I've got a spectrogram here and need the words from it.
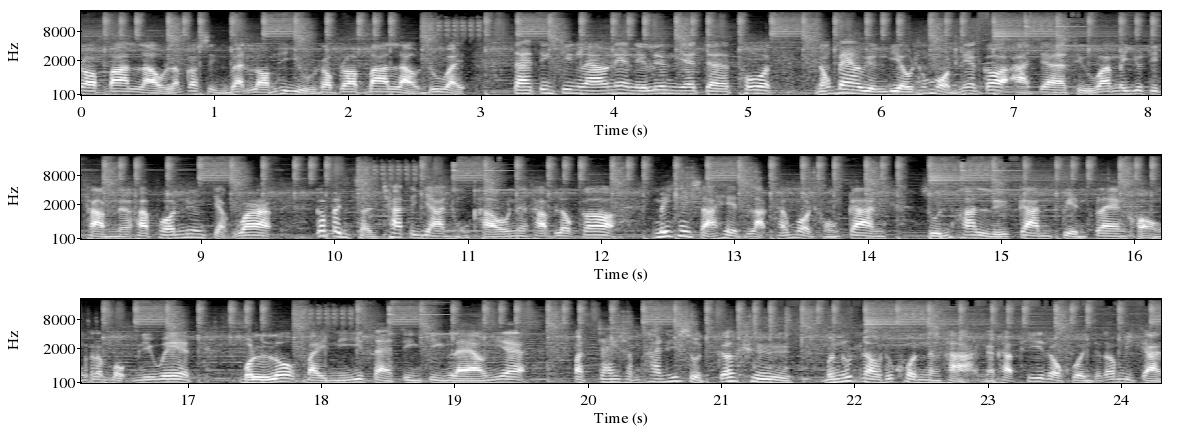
รอบๆบ้านเรา แล้วก็สิ่งแวดล้อมที่อยู่รอบๆบ้านเราด้วย แต่จริง ๆ แล้วเนี่ยในเรื่องนี้จะโทษ น้องแมวอย่างเดียวทั้งหมดเนี่ยก็อาจจะถือว่าไม่ยุติธรรมนะครับ เพราะเนื่องจากว่าก็เป็นสัญชาตญาณของเขานะครับ แล้วก็ไม่ใช่สาเหตุหลักทั้งหมดของการสูญพันธุ์หรือการเปลี่ยนแปลงของระบบนิเวศ บนโลกใบนี้ แต่จริง ๆ แล้วเนี่ยปัจจัยสำคัญที่สุดก็คือมนุษย์เราทุกคนต่างหากนะครับ ที่เราควรจะต้องมีการ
